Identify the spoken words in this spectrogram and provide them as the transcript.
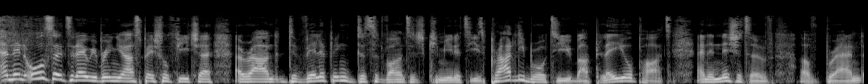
and then also today we bring you our special feature around developing disadvantaged communities, proudly brought to you by Play Your Part, an initiative of Brand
